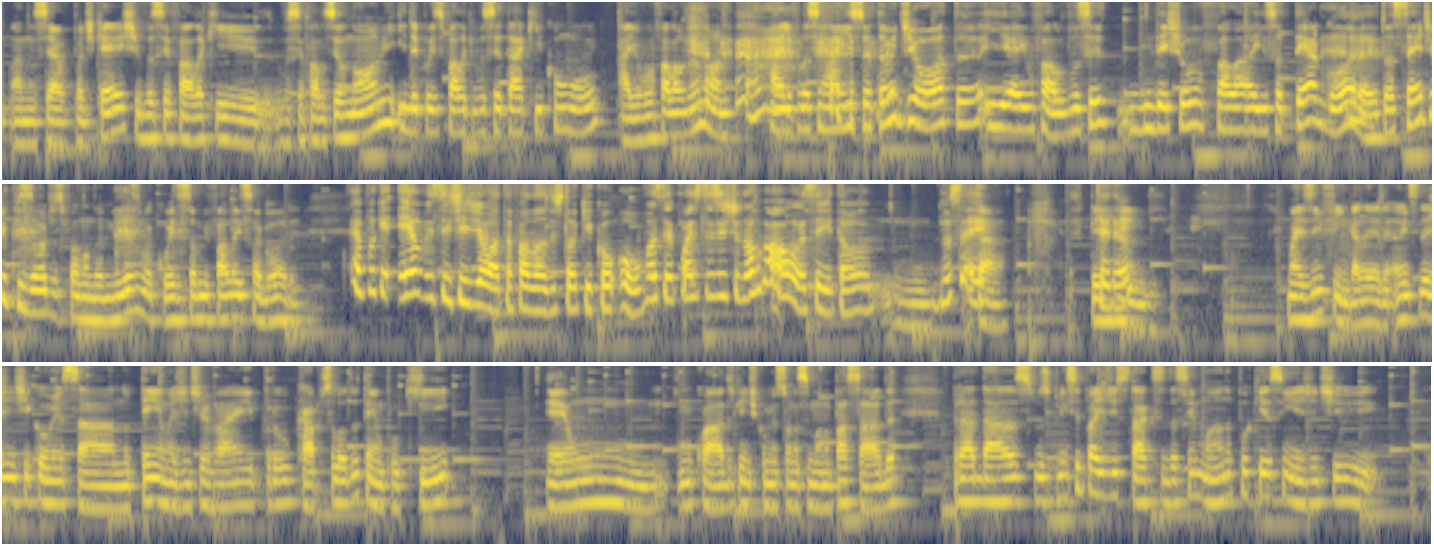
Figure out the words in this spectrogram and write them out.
anunciar o podcast, você fala que você fala o seu nome e depois fala que você tá aqui com o. Aí eu vou falar o meu nome. aí ele falou assim: Ah, isso é tão idiota. E aí eu falo, você me deixou falar isso até agora. Eu tô há sete episódios falando a mesma coisa, só me fala isso agora. É porque eu me senti idiota falando estou aqui com. Ou você pode se sentir normal, assim, então. Não sei. Tá. Entendeu? Mas enfim, galera, antes da gente começar no tema, a gente vai pro Cápsula do Tempo, que é um, um quadro que a gente começou na semana passada para dar os principais destaques da semana, porque assim, a gente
